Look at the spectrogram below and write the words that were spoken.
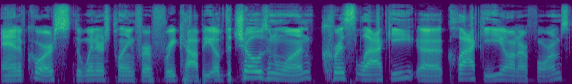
And of course, the winner's playing for a free copy of The Chosen One, Chris Lackey, uh, Clackey on our forums,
